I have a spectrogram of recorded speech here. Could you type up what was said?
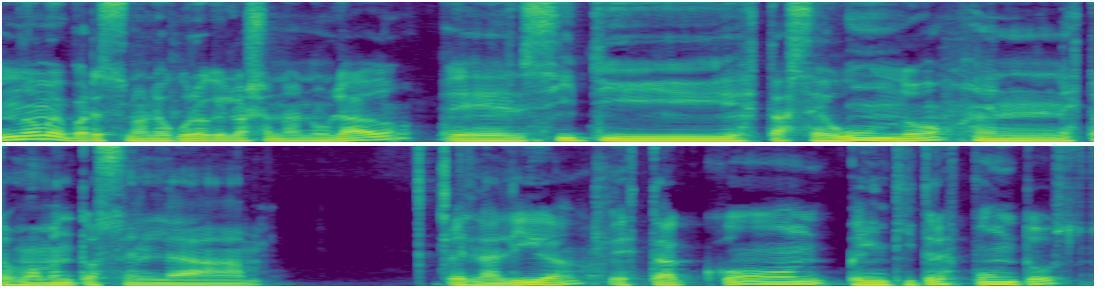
no me parece una locura que lo hayan anulado. El City está segundo en estos momentos en la, en la liga. Está con 23 puntos.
